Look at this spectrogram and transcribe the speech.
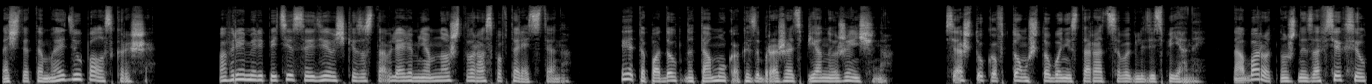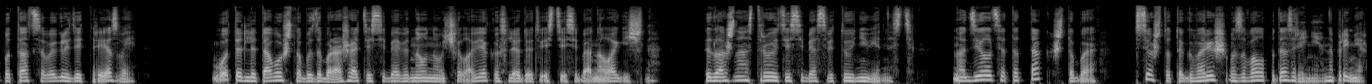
«Значит, это Мэдди упала с крыши?» Во время репетиции девочки заставляли меня множество раз повторять сцену. Это подобно тому, как изображать пьяную женщину. Вся штука в том, чтобы не стараться выглядеть пьяной. Наоборот, нужно изо всех сил пытаться выглядеть трезвой. Вот и для того, чтобы изображать из себя виновного человека, следует вести себя аналогично. Ты должна строить из себя святую невинность. Но делать это так, чтобы все, что ты говоришь, вызывало подозрение. Например,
